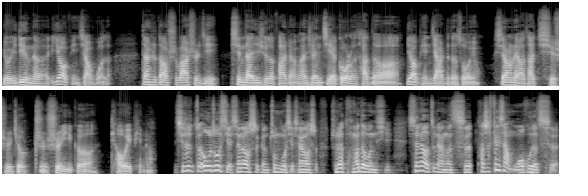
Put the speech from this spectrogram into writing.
有一定的药品效果的。但是到十八世纪，现代医学的发展完全解构了它的药品价值的作用。香料它其实就只是一个调味品了。其实，在欧洲写香料史跟中国写香料史存在同样的问题。香料这两个词，它是非常模糊的词，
